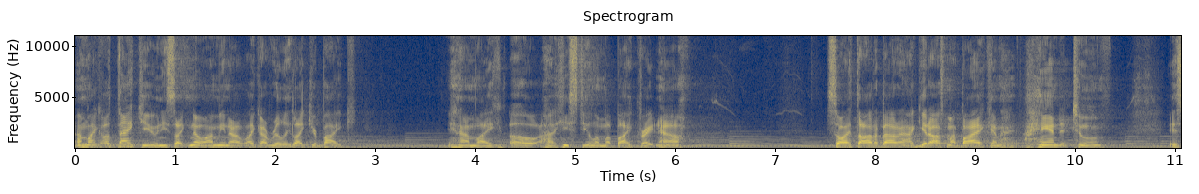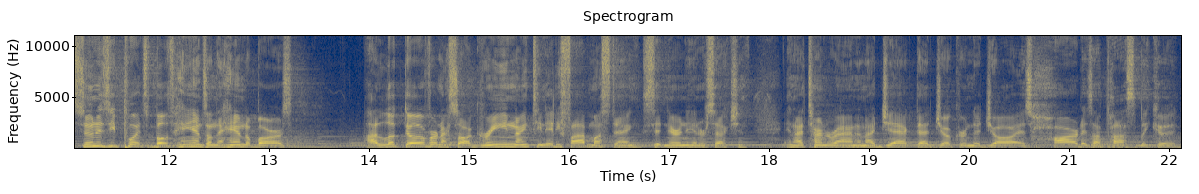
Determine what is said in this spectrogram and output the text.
I'm like, Oh, thank you. And he's like, No, I mean, I, like, I really like your bike. And I'm like, Oh, uh, he's stealing my bike right now. So I thought about it. I get off my bike and I hand it to him. As soon as he puts both hands on the handlebars, I looked over and I saw a green 1985 Mustang sitting there in the intersection. And I turned around and I jacked that joker in the jaw as hard as I possibly could.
